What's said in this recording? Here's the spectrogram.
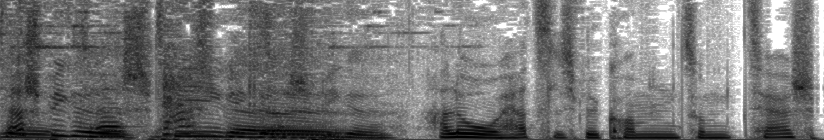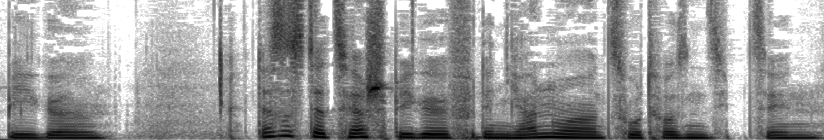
Zerspiegel. Zerspiegel. Zerspiegel. Hallo, herzlich willkommen zum Zerspiegel. Das ist der Zerspiegel für den Januar 2017.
